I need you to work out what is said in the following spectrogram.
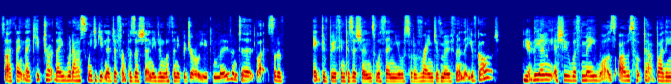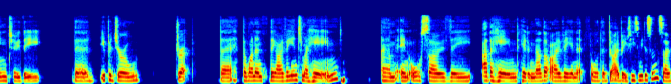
So I think they kept trying, they would ask me to get in a different position. Even with an epidural, you can move into like sort of active birthing positions within your sort of range of movement that you've got. Yeah. The only issue with me was I was hooked up by then to the the epidural drip, the the one in the IV into my hand, um, and also the other hand had another IV in it for the diabetes medicine. So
